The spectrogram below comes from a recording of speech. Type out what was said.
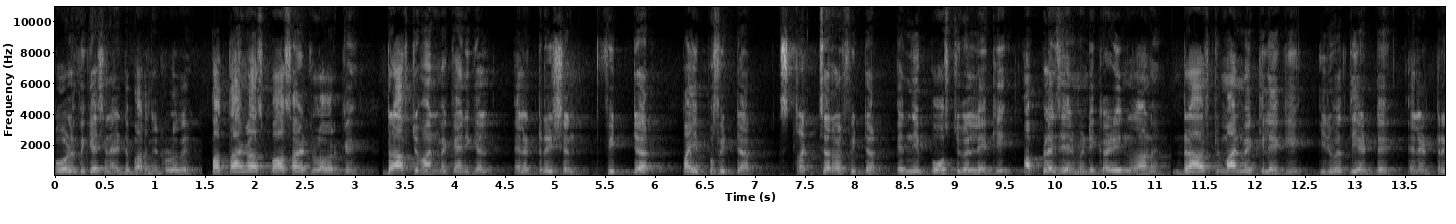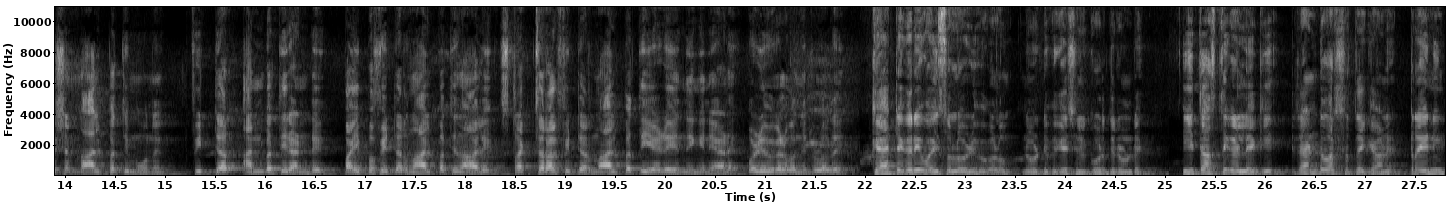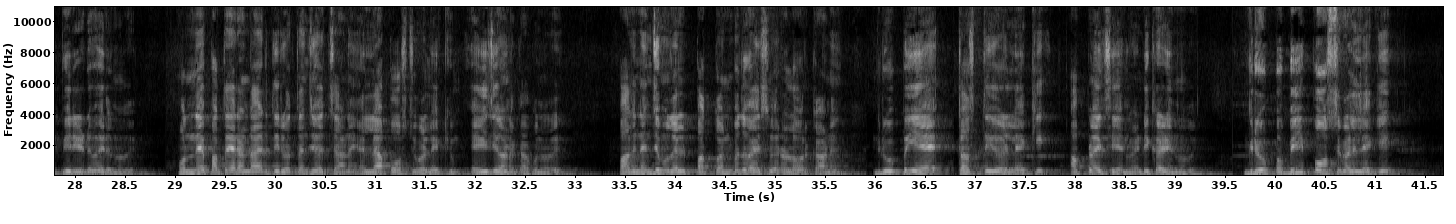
ക്വാളിഫിക്കേഷൻ ആയിട്ട് പറഞ്ഞിട്ടുള്ളത്. പത്താം class പാസ്സായിട്ടുള്ളവർക്ക് draughtsman mechanical electrician fitter pipe fitter structural fitter എന്നീ പോസ്റ്റുകളിലേക്ക് അപ്ലൈ ചെയ്യാൻ വേണ്ടി കഴിയുന്നതാണ്. ഡ്രാഫ്റ്റ്മാൻ മെക്കിലേക്ക് ഇരുപത്തിയെട്ട് ഇലക്ട്രീഷ്യൻ നാൽപ്പത്തി മൂന്ന് ഫിറ്റർ അൻപത്തിരണ്ട് പൈപ്പ് ഫിറ്റർ നാൽപ്പത്തി നാല് സ്ട്രക്ചറൽ ഫിറ്റർ നാൽപ്പത്തി ഏഴ് എന്നിങ്ങനെയാണ് ഒഴിവുകൾ വന്നിട്ടുള്ളത്. കാറ്റഗറി വൈസുള്ള ഒഴിവുകളും നോട്ടിഫിക്കേഷനിൽ കൊടുത്തിട്ടുണ്ട്. ഈ തസ്തികളിലേക്ക് രണ്ട് വർഷത്തേക്കാണ് ട്രെയിനിങ് പീരീഡ് വരുന്നത്. ഒന്ന് പത്ത് രണ്ടായിരത്തി ഇരുപത്തഞ്ച് വെച്ചാണ് എല്ലാ പോസ്റ്റുകളിലേക്കും ഏജ് കണക്കാക്കുന്നത്. പതിനഞ്ച് മുതൽ പത്തൊൻപത് വയസ്സ് വരെയുള്ളവർക്കാണ് ഗ്രൂപ്പ് എ തസ്തികകളിലേക്ക് അപ്ലൈ ചെയ്യാൻ വേണ്ടി കഴിയുന്നത്. ഗ്രൂപ്പ് ബി പോസ്റ്റുകളിലേക്ക്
